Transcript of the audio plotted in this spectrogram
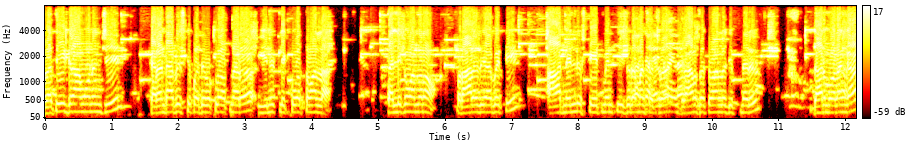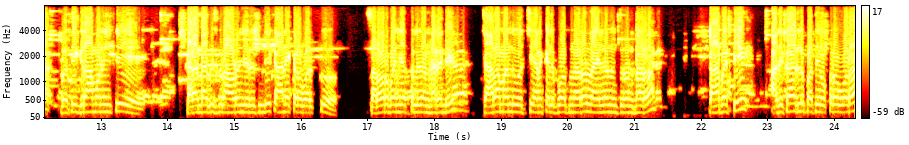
ప్రతి గ్రామం నుంచి కరెంట్ ఆఫీస్కి ప్రతి ఒక్కరు వస్తున్నారు. యూనిట్లు ఎక్కువ వస్తాం వల్ల తల్లికి వందనం రాలేదు కాబట్టి ఆరు నెలలు స్టేట్మెంట్ తీసుకురామని గ్రామ సచివాలయంలో చెప్తున్నారు. దాని మూలంగా ప్రతి గ్రామం నుంచి కరెంట్ ఆఫీస్కి రావడం జరుగుతుంది. కానీ ఇక్కడ వర్క్ సర్వర్ పని చేస్తలేదు అంటున్నారండి. చాలా మంది వచ్చి వెనక్కి వెళ్ళిపోతున్నారు లైన్లో నుంచి ఉంటున్నారు. కాబట్టి అధికారులు ప్రతి ఒక్కరు కూడా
